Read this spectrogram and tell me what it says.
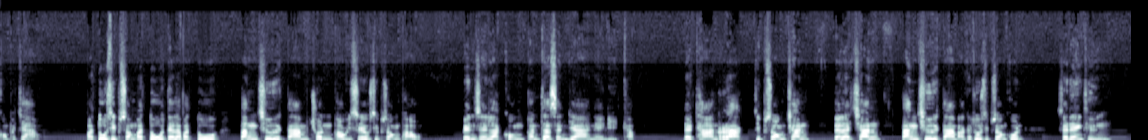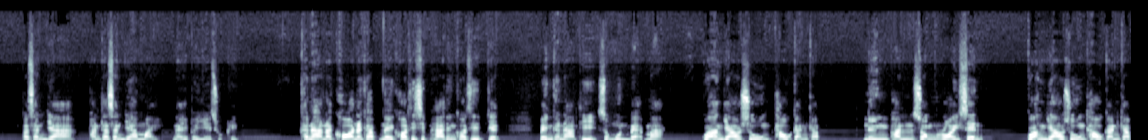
ของพระเจ้า ประตู 12 ประตู แต่ละประตูตั้งชื่อตามชนเผ่าอิสราเอล 12 เผ่า เป็นสัญลักษณ์ของพันธสัญญาในอดีตครับ และฐานราก 12 ชั้น แต่ละชั้นตั้งชื่อตามอัครทูต 12 คน แสดงถึงพระสัญญาพันธสัญญาใหม่ในพระเยซูคริสต์ขนาดนครนะครับในข้อที่ 15 ถึงข้อที่ 17 เป็นขนาดที่สมบูรณ์แบบมาก กว้างยาวสูงเท่ากันครับ 1,200 เส้น กว้างยาวสูงเท่ากันครับ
